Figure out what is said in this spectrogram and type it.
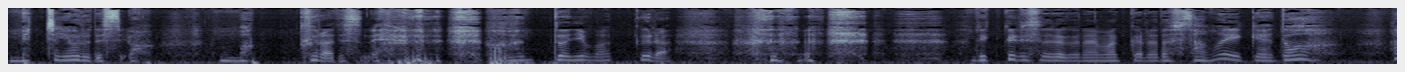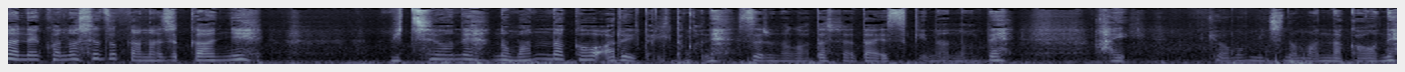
めっちゃ夜ですよ。真っ暗ですね。本当に真っ暗。びっくりするぐらい真っ暗だし寒いけど、あね、この静かな時間に道をね、の真ん中を歩いたりとかね、するのが私は大好きなので、はい。今日も道の真ん中をね、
